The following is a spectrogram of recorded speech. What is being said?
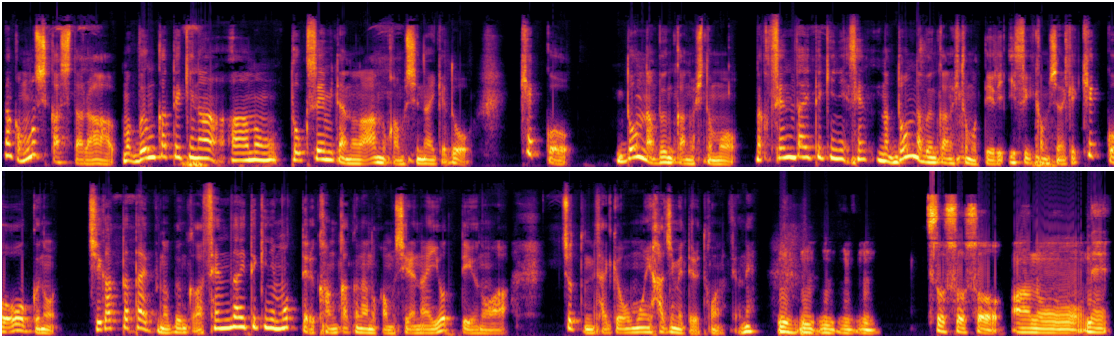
なんかもしかしたら、まあ、文化的なあの特性みたいなのがあるのかもしれないけど、結構どんな文化の人も、なんか潜在的に、どんな文化の人もって言い過ぎかもしれないけど、結構多くの違ったタイプの文化が潜在的に持ってる感覚なのかもしれないよっていうのは、ちょっとね、最近思い始めてるところなんですよね。うんうんうんうんうん。そうそうそう。あのね、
